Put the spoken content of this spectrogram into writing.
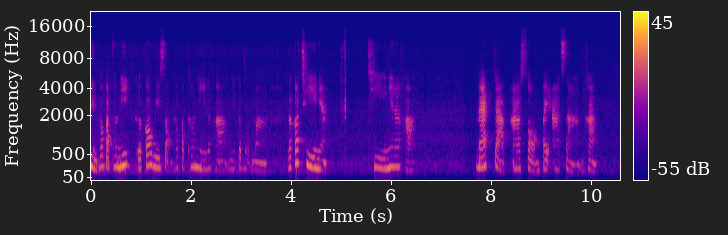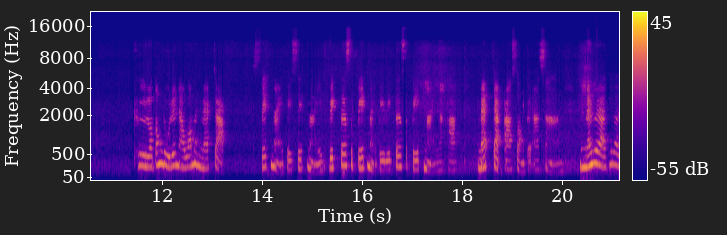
1เท่ากับเท่านี้ แล้วก็ v 2เท่ากับเท่านี้นะคะ อันนี้กำหนดมา แล้วก็ t เนี่ย t เนี่ยนะคะ แมปจาก r 2ไป r 3ค่ะ คือเราต้องดูด้วยนะว่ามันแมปจากเซตไหนไปเซตไหน เวกเตอร์สเปซไหนไปเวกเตอร์สเปซไหนนะคะ แมปจาก r 2ไป r 3ดังนั้นเวลาที่เรา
